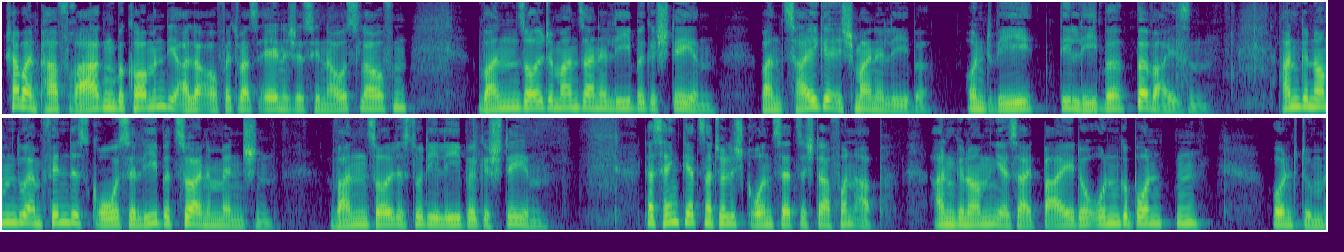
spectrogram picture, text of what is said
Ich habe ein paar Fragen bekommen, die alle auf etwas Ähnliches hinauslaufen. Wann sollte man seine Liebe gestehen? Wann zeige ich meine Liebe? Und wie die Liebe beweisen? Angenommen, du empfindest große Liebe zu einem Menschen. Wann solltest du die Liebe gestehen? Das hängt jetzt natürlich grundsätzlich davon ab. Angenommen, ihr seid beide ungebunden und du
